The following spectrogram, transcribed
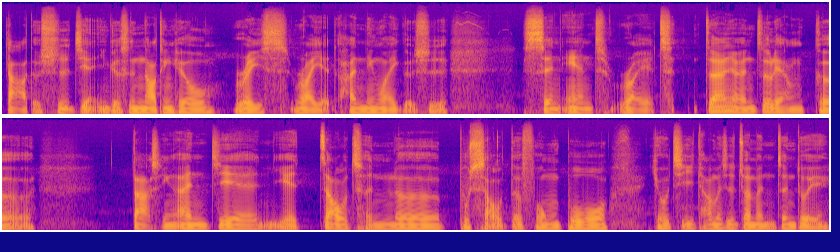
大的事件，一个是 Notting Hill Race Riot，和另外一个是 Saint Ant Riot。当然，这两个大型案件也造成了不少的风波，尤其他们是专门针对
